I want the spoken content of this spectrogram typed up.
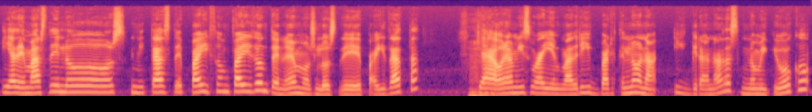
Y además de los mitas de Python, Python, tenemos los de PyData, que ahora mismo hay en Madrid, Barcelona y Granada, si no me equivoco,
